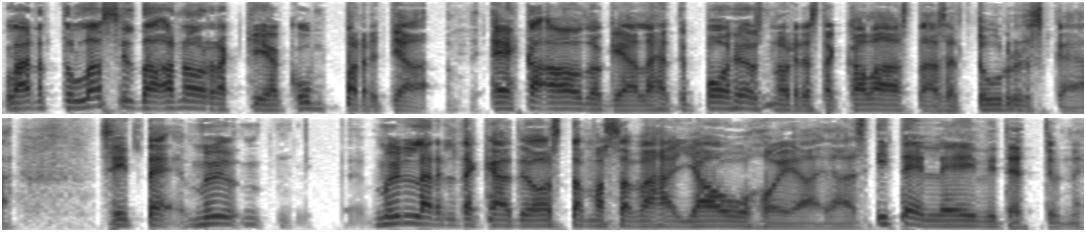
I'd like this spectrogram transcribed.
lainattu Lassilta anorakki ja kumpparit ja ehkä autokin ja lähetty Pohjois-Norjasta kalastaa se turska ja sitten my, mylläriltä käyty ostamassa vähän jauhoja ja itse leivitetty ne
